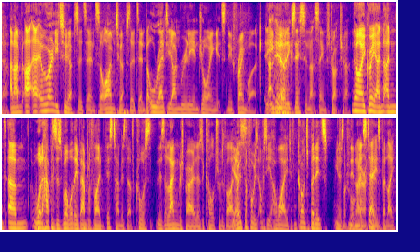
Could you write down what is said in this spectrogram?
Yeah. And I'm I, we're only two episodes in, so I'm two episodes in, but already I'm really enjoying its new framework, even yeah. though it exists in that same structure. No, I agree. And and um, what happens as well, what they've amplified this time is that, of course, there's a language barrier, there's a cultural divide. Whereas Yes. before, it was obviously Hawaii, different culture, but it's you know much the United American. States. But like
